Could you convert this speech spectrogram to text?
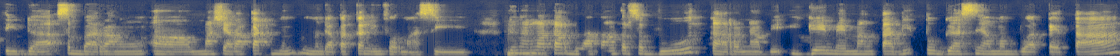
tidak sembarang uh, masyarakat mendapatkan informasi. Dengan latar belakang tersebut, karena BIG memang tadi tugasnya membuat peta,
